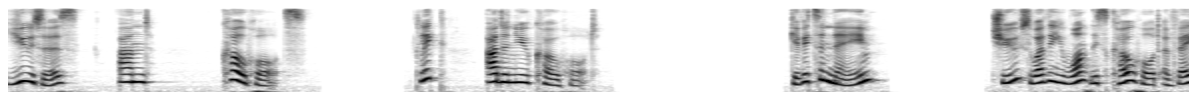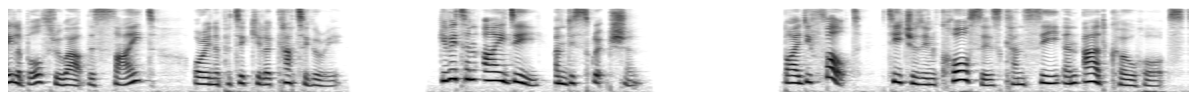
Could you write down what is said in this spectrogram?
Users and Cohorts. Click Add a new cohort. Give it a name. Choose whether you want this cohort available throughout the site or in a particular category. Give it an ID and description. By default, teachers in courses can see and add cohorts.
